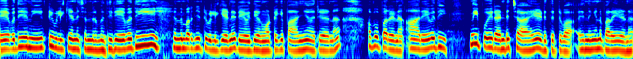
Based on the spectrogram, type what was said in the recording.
രേവതിയെ നീട്ടി വിളിക്കുകയാണ് ചന്ദ്രമതി. രേവതി എന്ന് പറഞ്ഞിട്ട് വിളിക്കുകയാണ് രേവതി അങ്ങോട്ടേക്ക് പാഞ്ഞു വരികയാണ്. അപ്പോൾ പറയണ ആ രേവതി നീ പോയി രണ്ട് ചായ എടുത്തിട്ട് വാ എന്നിങ്ങനെ പറയുകയാണ്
